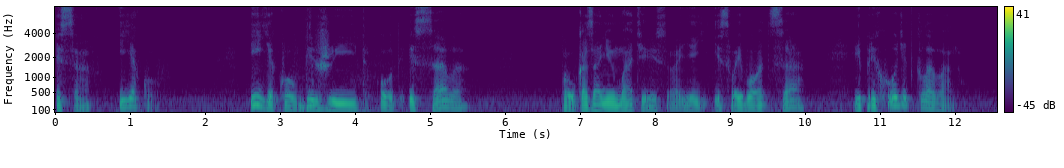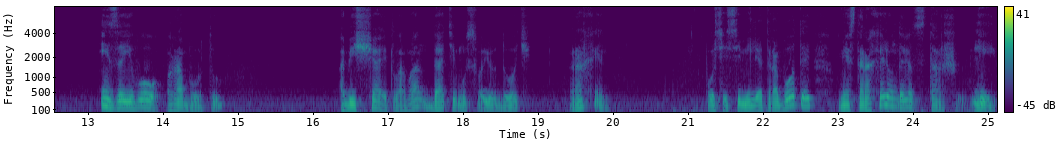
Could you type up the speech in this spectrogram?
Исав и Яков. И Яков бежит от Исава по указанию матери своей и своего отца и приходит к Лавану. И за его работу обещает Лаван дать ему свою дочь Рахель. После семи лет работы вместо Рахель он дает старшую, Лею.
